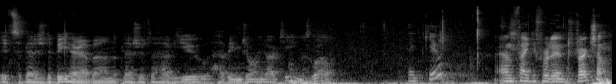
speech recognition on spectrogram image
It's a pleasure to be here, Ebba, and a pleasure to have you having joined our team as well. Thank you. And thank you for the introduction.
